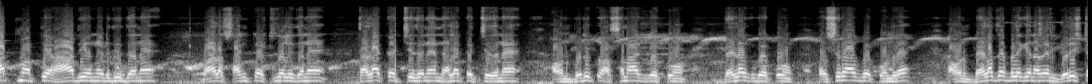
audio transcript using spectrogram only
ಆತ್ಮಹತ್ಯೆ ಹಾದಿಯನ್ನು ಹಿಡಿದಿದ್ದಾನೆ ಭಾಳ ಸಂಕಷ್ಟದಲ್ಲಿದ್ದಾನೆ. ತಳ ಕಚ್ಚಿದ್ದಾನೆ, ನೆಲ ಕಚ್ಚಿದ್ದಾನೆ. ಅವನ ಬದುಕು ಹಸನಾಗಬೇಕು, ಬೆಳಗಬೇಕು, ಹಸಿರಾಗಬೇಕು ಅಂದರೆ ಅವನು ಬೆಳೆದ ಬೆಳಗ್ಗೆ ನಾವೇನು ಗರಿಷ್ಠ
